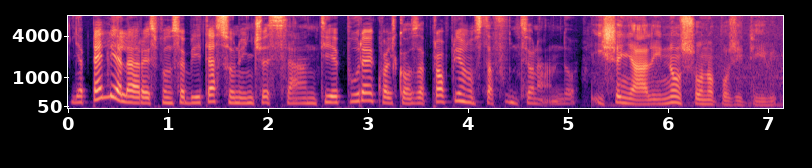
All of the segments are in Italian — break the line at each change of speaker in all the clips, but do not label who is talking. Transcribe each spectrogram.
Gli appelli alla responsabilità sono incessanti, eppure qualcosa proprio non sta funzionando.
I segnali non sono positivi.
